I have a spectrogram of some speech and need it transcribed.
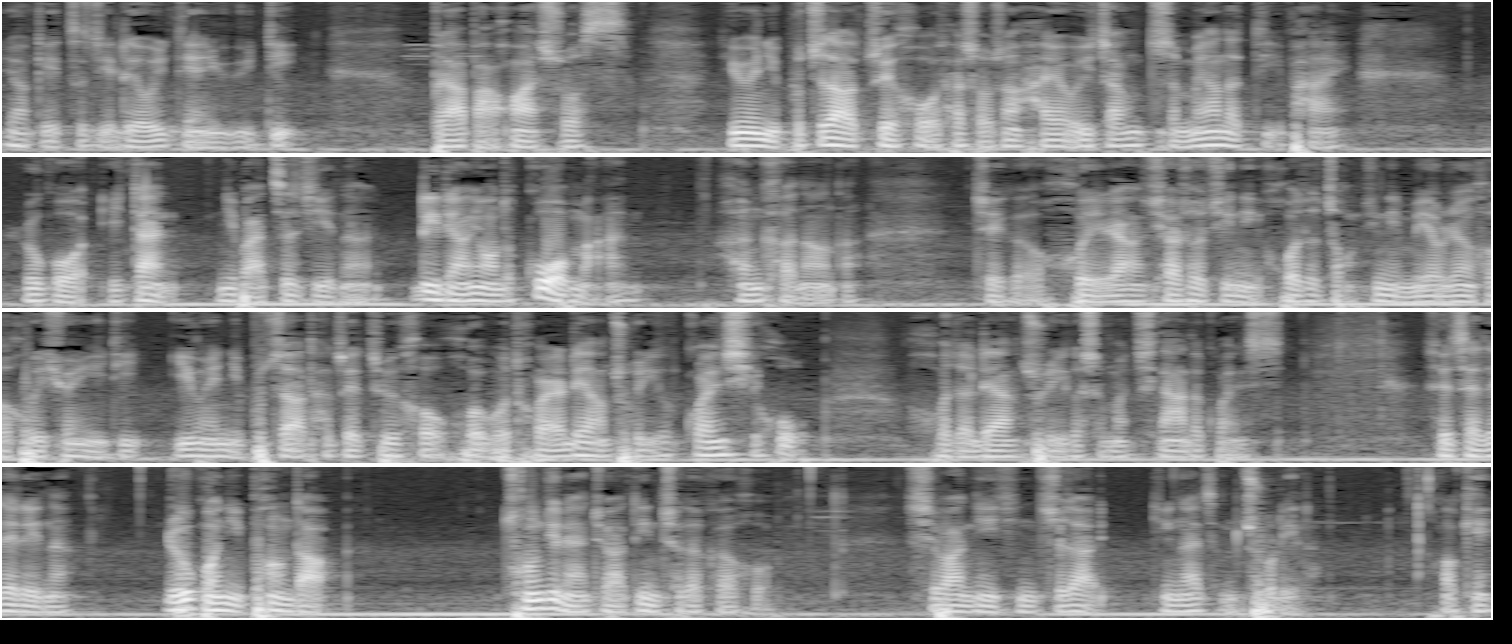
要给自己留一点余地，不要把话说死，因为你不知道最后他手上还有一张什么样的底牌。如果一旦你把自己呢力量用的过满，很可能呢，这个会让销售经理或者总经理没有任何回旋余地，因为你不知道他在最后会不会突然亮出一个关系户，或者亮出一个什么其他的关系。所以在这里呢，如果你碰到冲进来就要订车的客户，希望你已经知道应该怎么处理了。OK，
